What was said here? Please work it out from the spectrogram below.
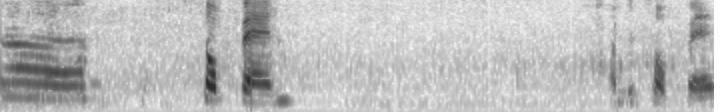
uh, top 10 on the top bin.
